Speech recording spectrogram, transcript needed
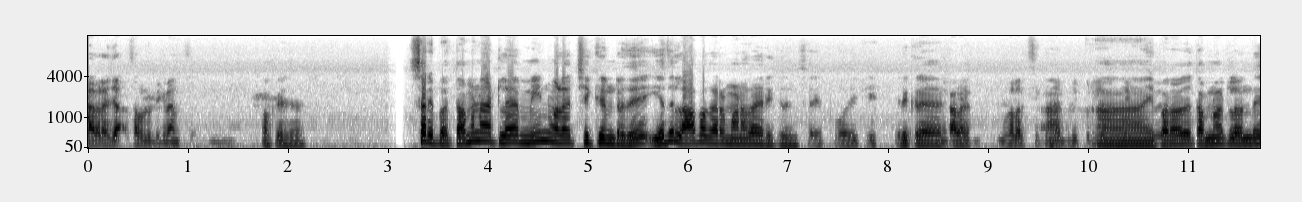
ஆவரேஜா seven fifty grams okay sir sir இப்போ தமிழ்நாட்டில் மீன் வளர்ச்சிக்குன்றது எது லாபகரமானதாக இருக்குதுங்க சார் இப்போதைக்கு இருக்கிற கால வளர்ச்சிக்கு எப்படி இப்போ அதாவது தமிழ்நாட்டில் வந்து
